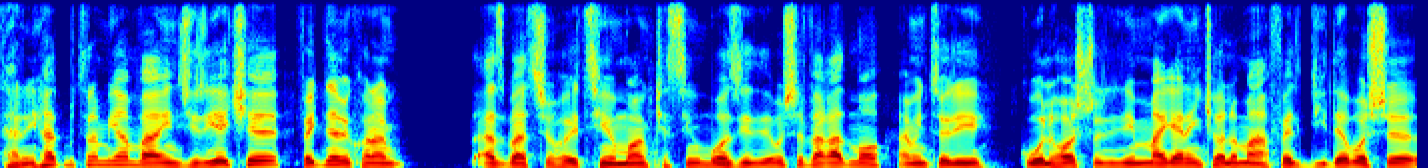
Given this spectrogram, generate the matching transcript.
در این حد می‌تونم بگم و اینجوریه که فکر نمی کنم از بچه های تیم ما هم کسی اون بازی دیده باشه. فقط ما همینطوری گلهاش رو دیدیم. مگر اینکه حالا محفل دیده باشه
